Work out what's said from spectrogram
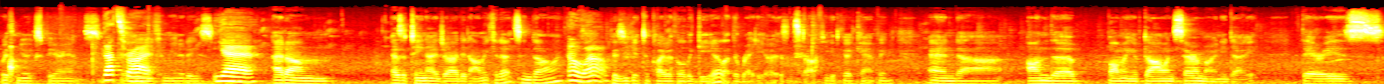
With new experience. That's yeah, right. New communities. yeah. At um, as a teenager, I did army cadets in Darwin. Oh, wow. because you get to play with all the gear, like the radios and stuff. You get to go camping, and uh, on the bombing of Darwin ceremony day, there is,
